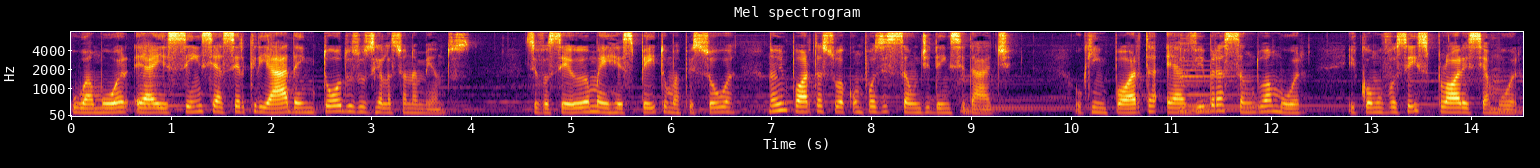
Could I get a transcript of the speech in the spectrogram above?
O amor é a essência a ser criada em todos os relacionamentos. Se você ama e respeita uma pessoa, não importa a sua composição de densidade. O que importa é a vibração do amor e como você explora esse amor.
